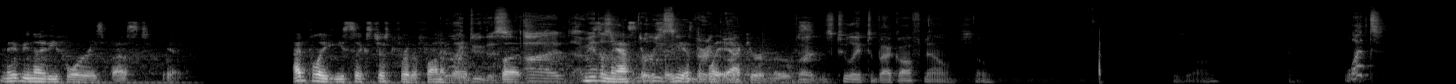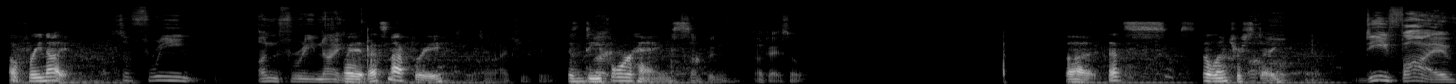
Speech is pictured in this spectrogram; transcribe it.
Maybe knight e4 is best. Yeah. I'd play e6 just for the fun of do I it, do this? but uh, I mean, he's a master, really so he has to play good, accurate moves. But it's too late to back off now. So. What? A free knight. It's a free, unfree knight. Wait, that's not free. So it's not actually free. His d4 hangs. Something. Okay, so. But that's still interesting. Uh-oh. D5,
